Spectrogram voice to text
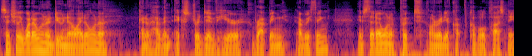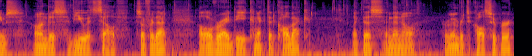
essentially what I want to do now, I don't want to kind of have an extra div here wrapping everything. Instead, I want to put already a couple of class names on this view itself. So for that, I'll override the connected callback like this, and then I'll remember to call super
